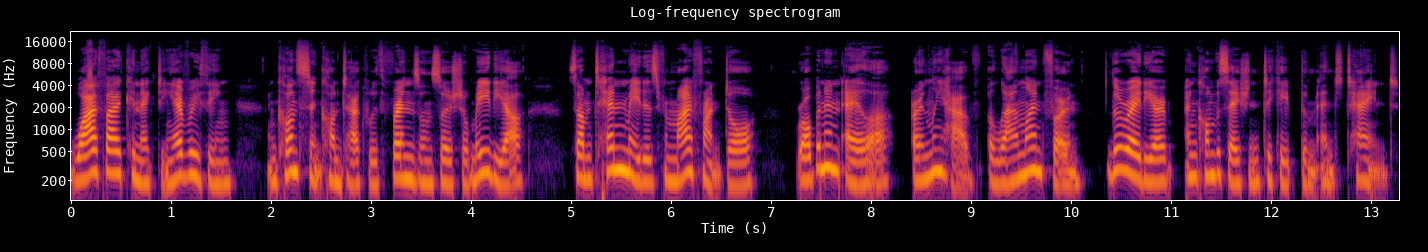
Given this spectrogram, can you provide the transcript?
Wi Fi connecting everything, and constant contact with friends on social media, some 10 metres from my front door, Robert and Ayla only have a landline phone, the radio, and conversation to keep them entertained.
